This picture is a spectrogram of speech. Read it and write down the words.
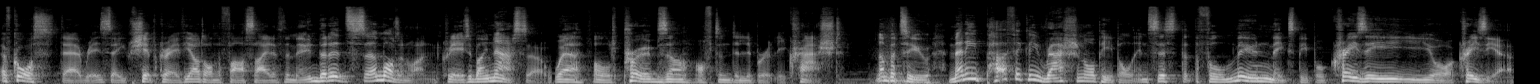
Of course, there is a ship graveyard on the far side of the moon, but it's a modern one, created by NASA, where old probes are often deliberately crashed. Number two, many perfectly rational people insist that the full moon makes people crazy, you're crazier.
